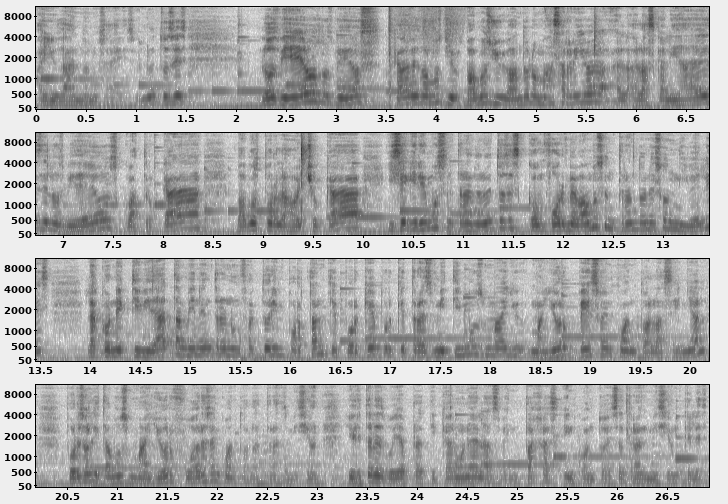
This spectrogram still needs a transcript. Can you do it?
ayudándonos a eso. ¿no? Entonces, Los videos, los videos, cada vez vamos, vamos llevándolo más arriba a, las calidades de los videos, 4K, vamos por la 8K y seguiremos entrando, ¿no? Entonces, conforme vamos entrando en esos niveles, la conectividad también entra en un factor importante. ¿Por qué? Porque transmitimos mayor peso en cuanto a la señal, por eso necesitamos mayor fuerza en cuanto a la transmisión. Y ahorita les voy a platicar una de las ventajas en cuanto a esa transmisión que les,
